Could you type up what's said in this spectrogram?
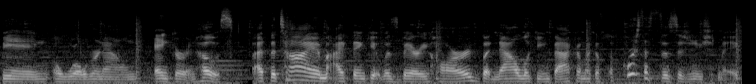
being a world renowned anchor and host. At the time, I think it was very hard, but now looking back, I'm like, of course that's the decision you should make.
